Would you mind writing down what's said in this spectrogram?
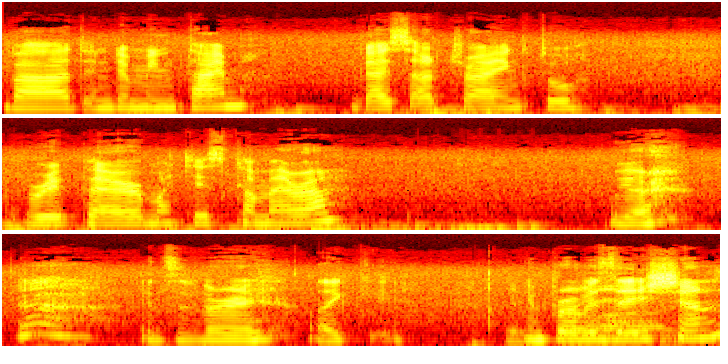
But in the meantime, guys are trying to repair Matisse camera. We are it's very like improvisation.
